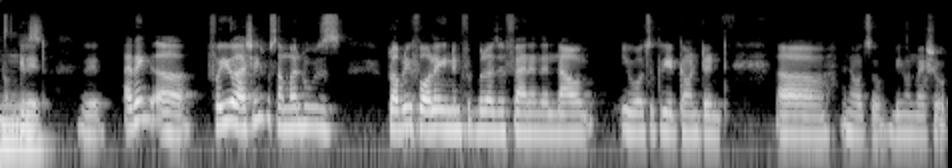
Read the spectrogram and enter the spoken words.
from this. Great, great. I think uh, for you, Ashish, for someone who's probably following Indian football as a fan, and then now you also create content uh, and also being on my show.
